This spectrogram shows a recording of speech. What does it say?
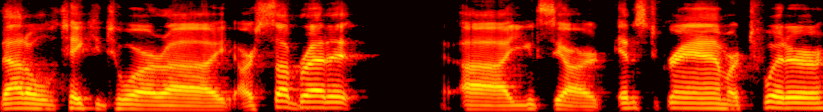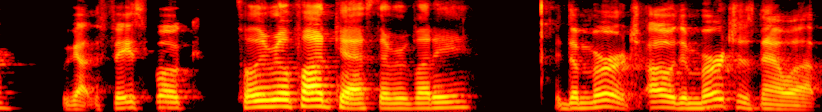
That'll take you to our uh, our subreddit. Uh, you can see our Instagram, our Twitter. We got the Facebook, Totally real podcast, everybody. the merch. Oh, the merch is now up,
